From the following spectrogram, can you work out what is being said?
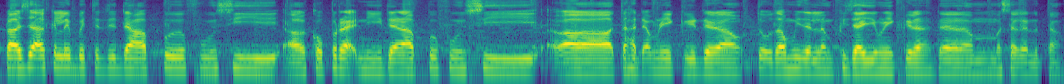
pelajar akan lebih terdedah apa fungsi uh, korporat ni dan apa fungsi uh, terhadap mereka dalam terutama dalam kerjaya mereka lah dalam masa akan datang.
